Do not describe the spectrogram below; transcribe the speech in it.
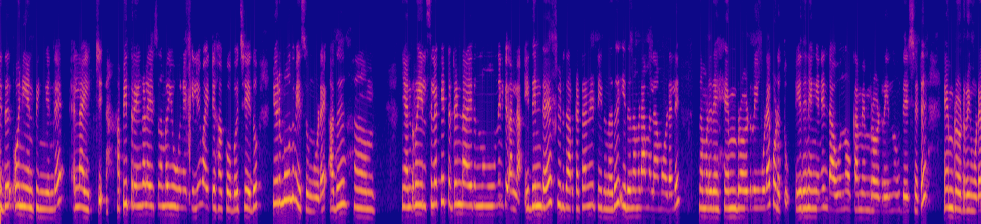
ഇത് ഒനിയൻ പിങ്കിന്റെ ലൈറ്റ് അപ്പൊ ഇത്രയും കളേഴ്സ് നമ്മൾ യൂണിക്കിൽ വൈറ്റ് ഹക്കോബോ ചെയ്തു. ഇനി ഒരു മൂന്ന് പീസും കൂടെ. അത് ഞാൻ റീൽസിലൊക്കെ ഇട്ടിട്ടുണ്ടായിരുന്നു എനിക്ക് അല്ല ഇതിന്റെ ചുരിദാർ കെട്ടാണ് ഇട്ടിരുന്നത്. ഇത് നമ്മുടെ അമല മോഡൽ നമ്മളിത് എംബ്രോയിഡറിയും കൂടെ കൊടുത്തു. ഇതിനെങ്ങനെ ഉണ്ടാവും നോക്കാം എംബ്രോയിഡറി എന്ന് ഉദ്ദേശിച്ചിട്ട് എംബ്രോയിഡറിയും കൂടെ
